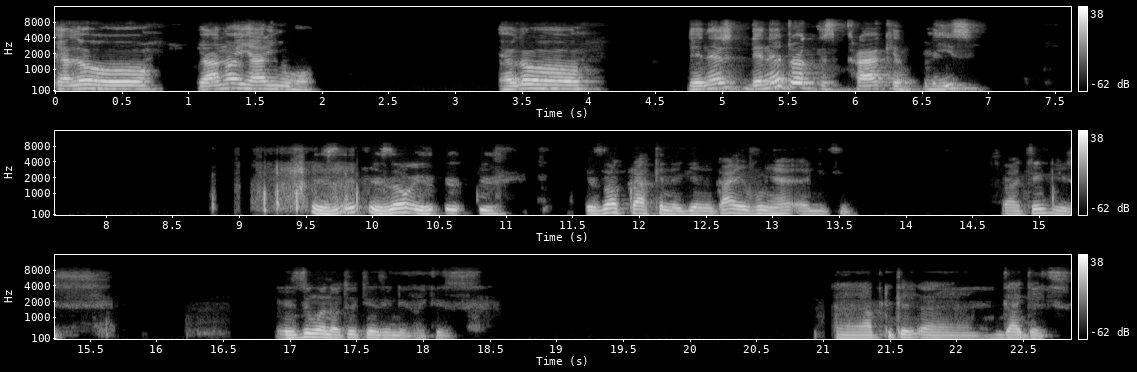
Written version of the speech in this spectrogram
Hello, you are not hearing me. Hello, the net the network is cracking, please. It's, it's not it, it, it's not cracking again. We can't even hear anything. So I think it's it's doing one or two things in the it is uh, application uh, gadgets.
